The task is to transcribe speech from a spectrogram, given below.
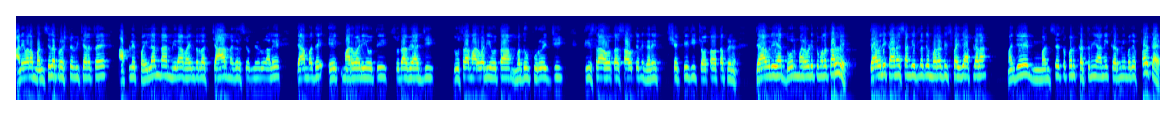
आणि मला मनसेला प्रश्न विचारायचा आहे आपले पहिल्यांदा मीरा भाईंदरला चार नगरसेवक निवडून आले त्यामध्ये एक मारवाडी होती सुधा व्यासजी दुसरा मारवाडी होता मधु पुरोहितजी तिसरा होता साऊथ इंडियन गणेश शेट्टीजी चौथा होता प्रेम. त्यावेळी ह्या दोन मारवाडी तुम्हाला चालले. त्यावेळी का नाही सांगितलं की मराठीच पाहिजे आपल्याला. म्हणजे मनसेचं पण कथनी आणि करणीमध्ये फरक आहे.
